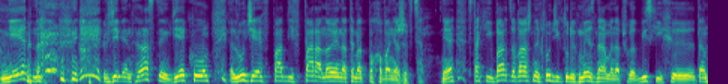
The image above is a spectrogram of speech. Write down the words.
nie jedna. w XIX wieku ludzie wpadli w paranoję na temat pochowania żywcem. Nie? Z takich bardzo ważnych ludzi, których my znamy, na przykład bliskich, tam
